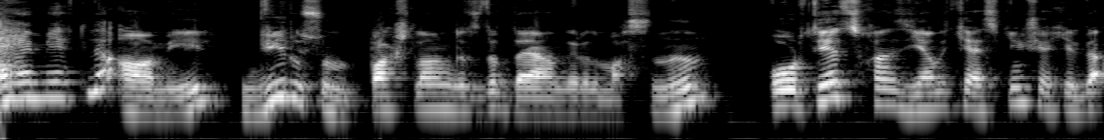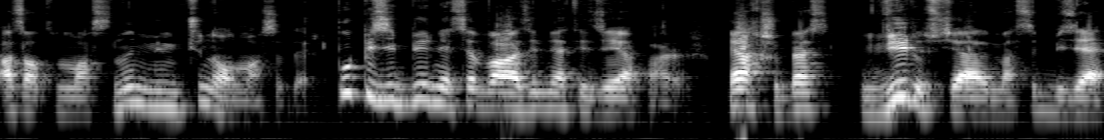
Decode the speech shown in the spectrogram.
Əhəmiyyətli amil virusun başlanğıcda dayandırılmasının ortaya çıxan ziyanı kəskin şəkildə azaltılmasının mümkün olmasıdır. Bu bizi bir neçə vacib nəticəyə aparır. Yaxşı, bəs virus yayılması bizə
